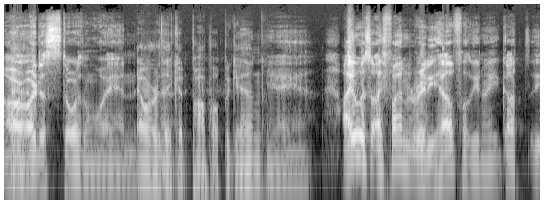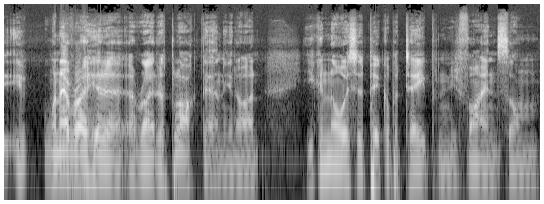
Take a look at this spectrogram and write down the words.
Or, Uh, or just store them away and or they uh, could pop up again. Yeah, yeah. I was I find it really helpful. You know, you got i whenever I hit a, a writer's block, then you know, and you can always just pick up a tape and you find some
